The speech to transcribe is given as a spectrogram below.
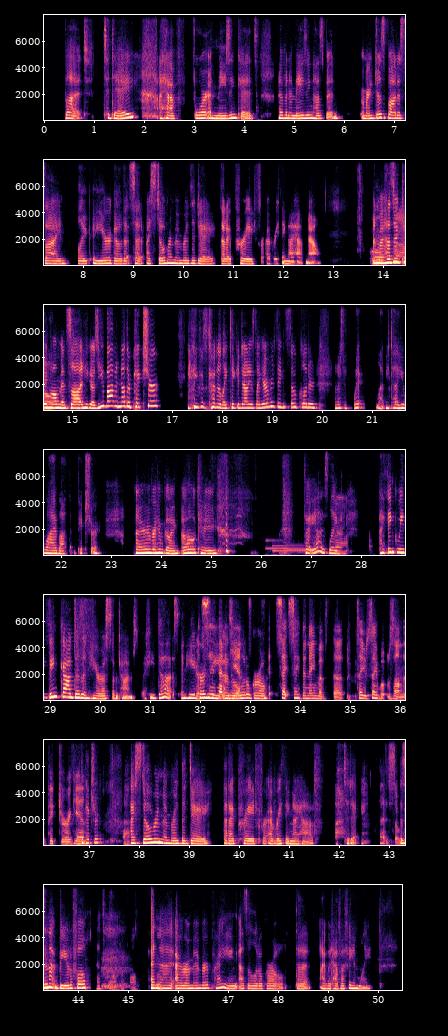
But today, I have four amazing kids. I have an amazing husband. And I just bought a sign like a year ago that said, I still remember the day that I prayed for everything I have now. Oh, and my husband wow. came home and saw it and he goes, You bought another picture? he was kind of like take it down. He's like, everything's so cluttered. And I said, wait, let me tell you why I bought that picture. And I remember him going, oh, okay. but yeah, it's like wow. I think we think God doesn't hear us sometimes, but He does, and He yeah, heard me as again. a little girl. Say say the name of the say say what was on the picture again. The picture. Uh, I still remember the day that I prayed for everything I have ah, today. That is so. Isn't good. that beautiful? That's wonderful. And uh, I remember praying as a little girl that I would have a family.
